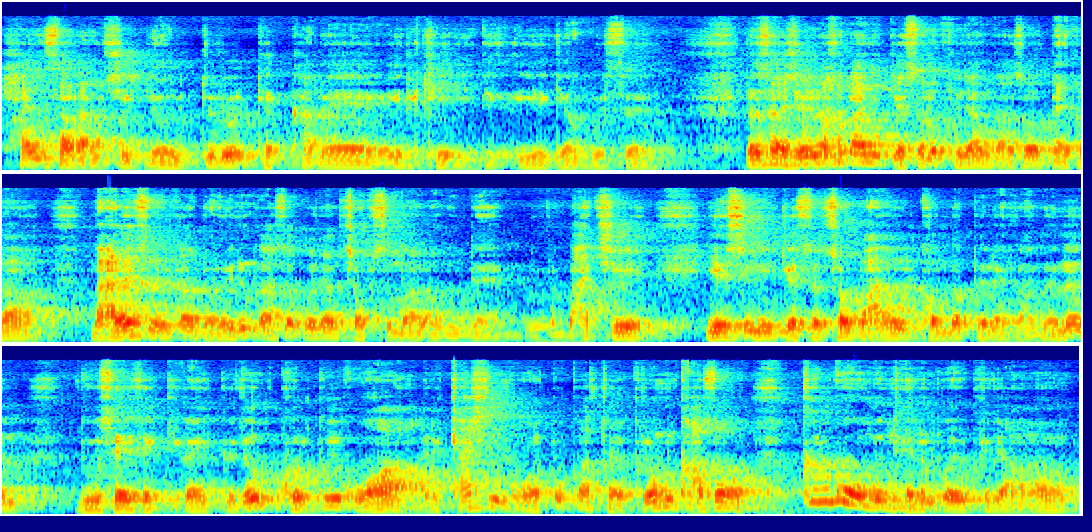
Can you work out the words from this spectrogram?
한 사람씩 열두를 택함에 이렇게 얘기하고 있어요. 사실은 하나님께서는 그냥 가서 내가 말했으니까 너희는 가서 그냥 접수만 하면 돼. 마치 예수님께서 저 마을 건너편에 가면은 누새 새끼가 있거든. 그걸 끌고 와. 이렇게 하시는 거와 똑같아요. 그러면 가서 끌고 오면 되는 거예요. 그냥.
